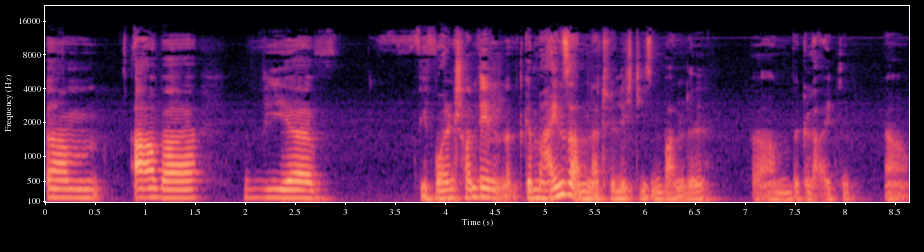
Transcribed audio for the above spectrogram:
Ähm, aber wir, wir wollen schon den gemeinsam natürlich diesen Wandel ähm, begleiten. Ja.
